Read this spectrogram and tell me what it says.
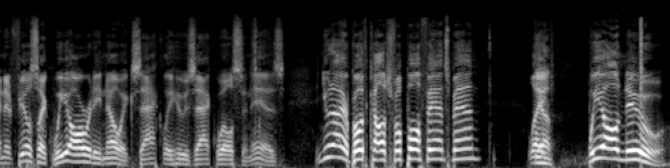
And it feels like we already know exactly who Zach Wilson is. And you and I are both college football fans, man. Like, Yeah. we all knew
